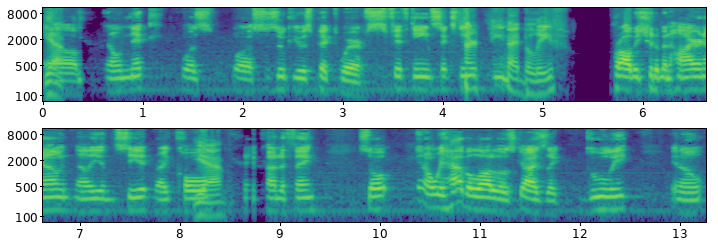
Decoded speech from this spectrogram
Yeah. Um, you know, Nick was well, Suzuki was picked where 15, 16? 13, I believe. Probably should have been higher now. Now you see it, right? Cole, Yeah. same kind of thing. So you know, we have a lot of those guys like Guhle. You know,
